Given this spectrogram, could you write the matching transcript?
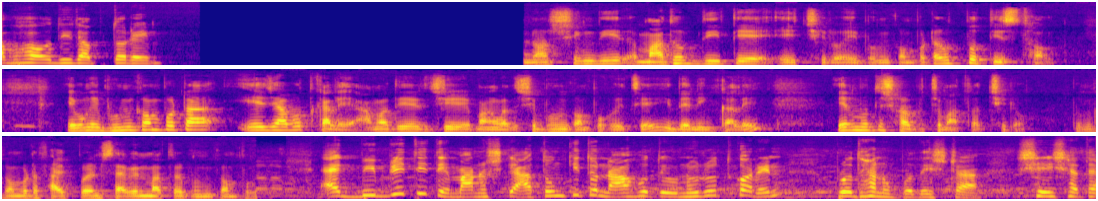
আবহাওয়া অধিদপ্তরে। নরসিংদীর মাধবদীতে এই ছিল এই ভূমিকম্পটার উৎপত্তি স্থল এবং এই ভূমিকম্পটা এ যাবৎকালে আমাদের যে বাংলাদেশে ভূমিকম্প হয়েছে ইদানিংকালে, এর মধ্যে সর্বোচ্চ মাত্রা ছিল। ভূমিকম্পটা ফাইভ পয়েন্ট সেভেন মাত্রার ভূমিকম্প। এক বিবৃতিতে মানুষকে আতঙ্কিত না হতে অনুরোধ করেন প্রধান উপদেষ্টা। সেই সাথে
